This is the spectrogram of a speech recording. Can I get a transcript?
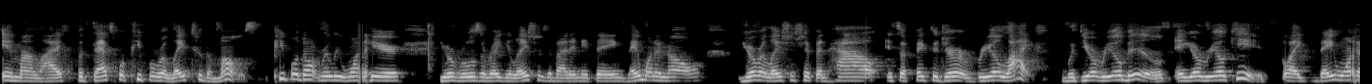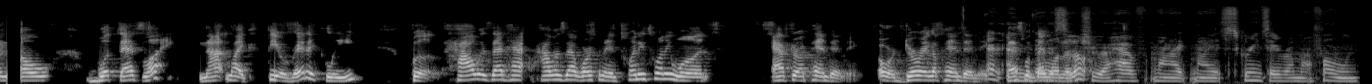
in my life, but that's what people relate to the most. People don't really want to hear your rules and regulations about anything. They want to know your relationship and how it's affected your real life with your real bills and your real kids. Like they want to know what that's like, not like theoretically, but how is that ha- how is that working in 2021 after a pandemic or during a pandemic? And, that's and what that they want to so know. True. I have my my screensaver on my phone.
